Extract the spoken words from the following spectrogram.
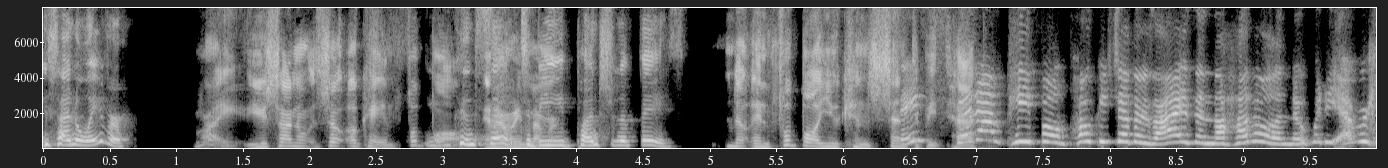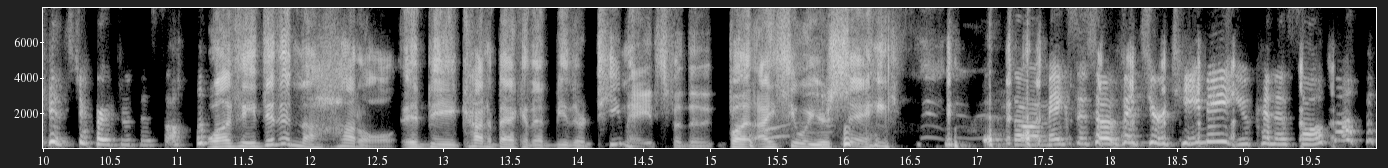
You sign a waiver. right? You sign. a- So okay, in You football, and I consent to be punched in the face. No, in football, you consent They to be spit tackled. on people and poke each other's eyes in the huddle, and nobody ever gets charged with assault. Well, if he did it in the huddle, it'd be kind of back at that'd be their teammates for the. But I see what you're saying. So it makes it so if it's your teammate, you can assault them.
